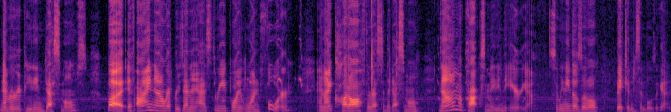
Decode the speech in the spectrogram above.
never repeating decimals. But if I now represent it as 3.14, and I cut off the rest of the decimal, now I'm approximating the area. So we need those little bacon symbols again.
